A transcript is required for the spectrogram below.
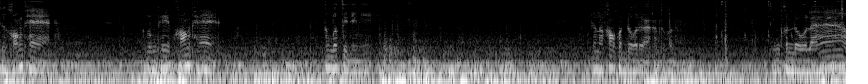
คือของแท้กรุงเทพของแท้ต้องรถติดอย่างนี้เดี๋ยวเราเข้าคอนโดดีกว่าครับทุกคน ถึงคอนโดแล้ว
